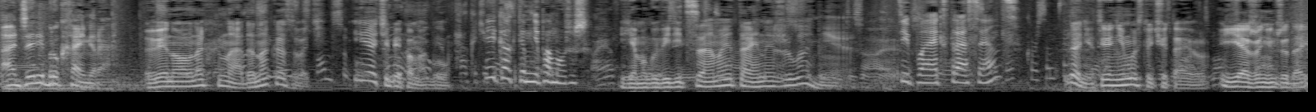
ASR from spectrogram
От Джерри Брукхаймера? Виновных надо наказывать. Я тебе помогу. И как ты мне поможешь? Я могу видеть самые тайные желания. Типа экстрасенс? Да нет, я не мысли читаю. Я же не джедай.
